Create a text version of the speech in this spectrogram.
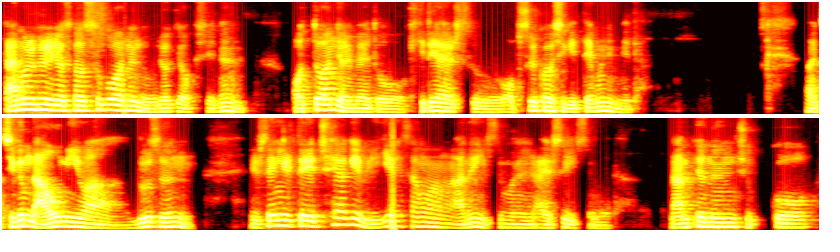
땀을 흘려서 수고하는 노력이 없이는 어떠한 열매도 기대할 수 없을 것이기 때문입니다. 아, 지금 나오미와 룻은 일생일대의 최악의 위기 상황 안에 있음을 알 수 있습니다. 남편은 죽고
